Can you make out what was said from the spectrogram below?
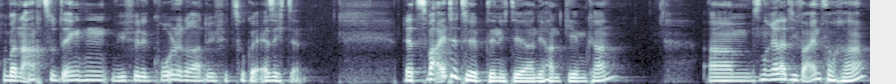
drüber nachzudenken, wie viele Kohlenhydrate, wie viel Zucker esse ich denn. Der zweite Tipp, den ich dir an die Hand geben kann, ähm, ist ein relativ einfacher.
